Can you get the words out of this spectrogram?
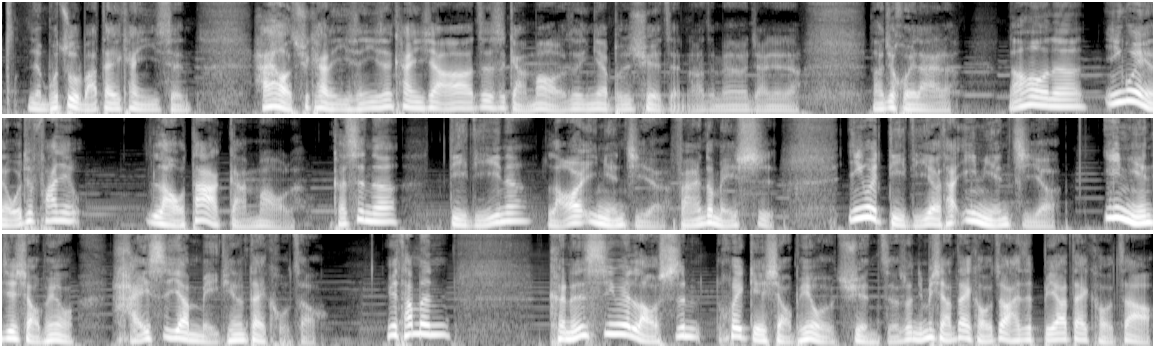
忍不住把他带去看医生，还好去看了医生，医生看一下啊，这是感冒了，这应该不是确诊啊，怎么样讲讲讲，然后就回来了。然后呢，因为呢，我就发现。老大感冒了，可是呢，弟弟呢，老二一年级了，反而都没事。因为弟弟啊，他一年级啊，一年级的小朋友还是要每天都戴口罩，因为他们可能是因为老师会给小朋友选择，说你们想戴口罩还是不要戴口罩？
